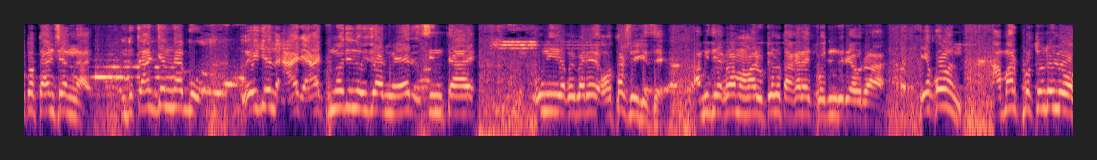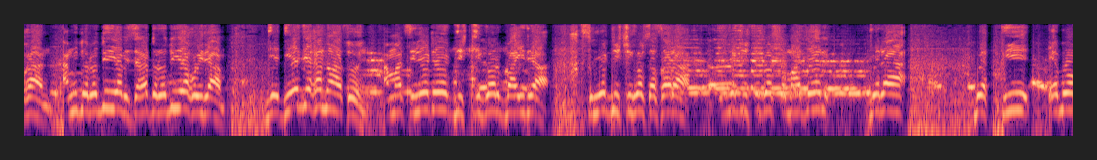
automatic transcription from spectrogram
অত টেনশন নাই। কিন্তু টেনশন নাই এই যে আজ আট ন দিন ওই যে মেয়ের চিন্তায় উনি একেবারে হতাশ হয়ে গেছে। আমি দেখলাম আমার হোটেলে টাকা রাখ কদিন ধরে ওরা। এখন আমার প্রচণ্ড লোকান। আমি ধরো দিয়া, বিচারা ধরো দিয়া কইরাম, যে যে যেখানে আসুন, আমার সিলেটের ডিস্ট্রিক্টর বাইরা সিলেট ডিস্ট্রিক্টর চাচারা, সিলেট ডিস্ট্রিক্টর সমাজের যারা ব্যক্তি এবং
